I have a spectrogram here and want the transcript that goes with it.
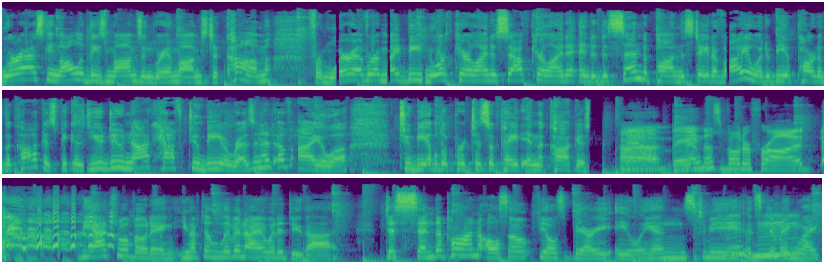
We're asking all of these moms and grandmoms to come from wherever it might be, North Carolina, South Carolina, and to descend upon the state of Iowa to be a part of the caucus because you do not have to be a resident of Iowa to be able to participate in the caucus. Man, uh, babe? man, that's voter fraud. the actual voting, you have to live in Iowa to do that. Descend upon also feels very aliens to me. It's giving mm-hmm. like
